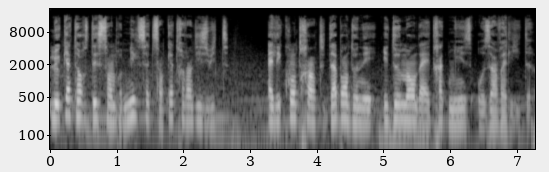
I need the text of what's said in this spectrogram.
le 14 décembre 1798, elle est contrainte d'abandonner et demande à être admise aux Invalides.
